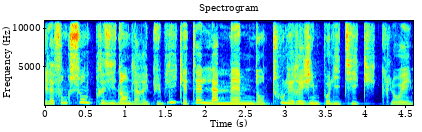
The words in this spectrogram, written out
Et la fonction de président de la République est-elle la même dans tous les régimes politiques, Chloé?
